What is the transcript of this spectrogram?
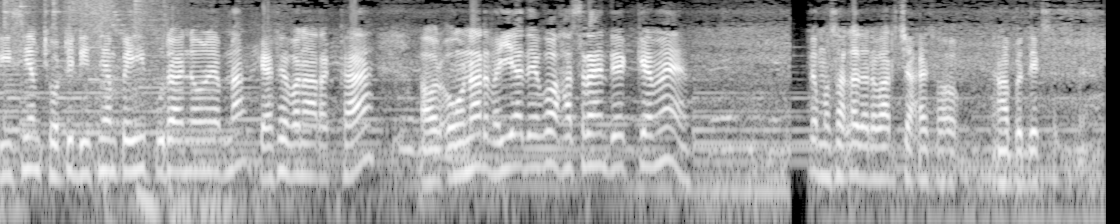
डीसीएम छोटी डीसीएम पे ही पूरा इन्होंने अपना कैफ़े बना रखा है। और ओनर भैया देखो, हंस रहे हैं देख के हमें। तो मसाला दरबार चाय था, यहाँ पे देख सकते हैं।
